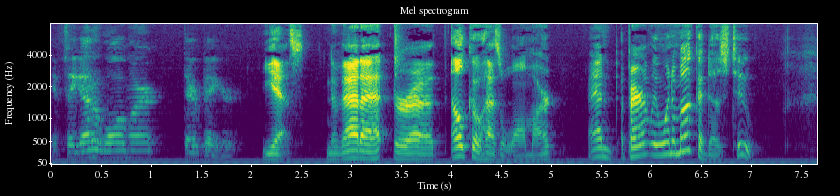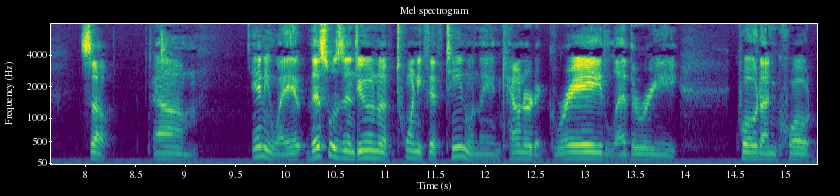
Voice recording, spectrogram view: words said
If they got a Walmart, they're bigger. Yes, Nevada or uh, Elko has a Walmart, and apparently Winnemucca does too. So, um, anyway, this was in June of 2015 when they encountered a gray, leathery, quote unquote,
